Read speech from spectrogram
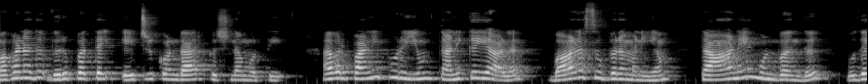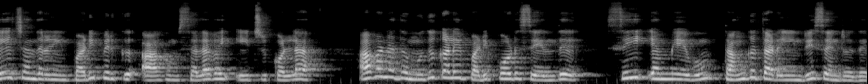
மகனது விருப்பத்தை ஏற்றுக்கொண்டார் கிருஷ்ணமூர்த்தி. அவர் பணிபுரியும் தணிக்கையாளர் பாலசுப்பிரமணியம் தானே முன்வந்து உதயச்சந்திரனின் படிப்பிற்கு ஆகும் செலவை ஏற்றுக்கொள்ள அவனது முதுகலை படிப்போடு சேர்ந்து சிஎம்ஏவும் தங்கு தடையின்றி சென்றது.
